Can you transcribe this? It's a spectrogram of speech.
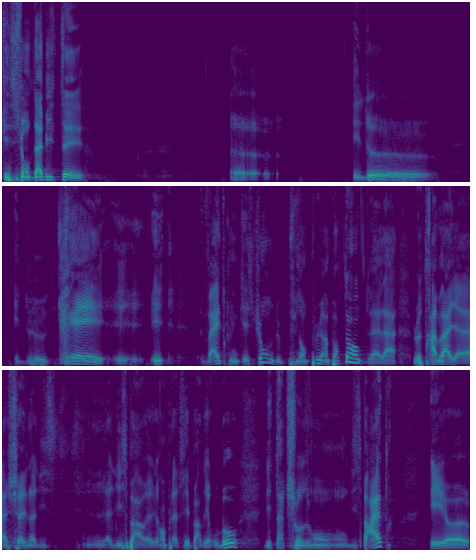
question d'habiter et, de, et de créer va être une question de plus en plus importante. le travail à la chaîne a, disparu, remplacé par des robots, des tas de choses vont disparaître et euh,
